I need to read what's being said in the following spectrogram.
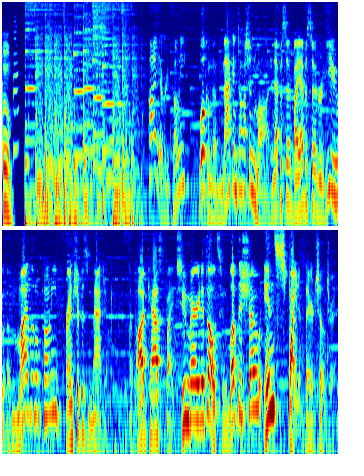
Boom. Hi, every pony. Welcome to Macintosh and Maud, an episode by episode review of My Little Pony Friendship is Magic, the podcast by two married adults who love this show in spite of their children.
